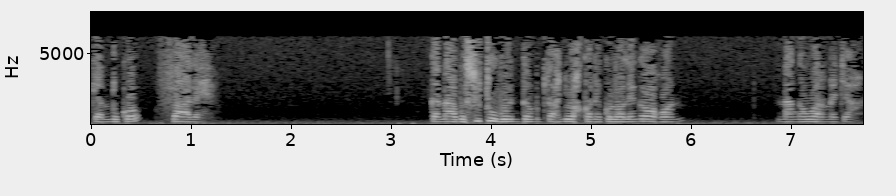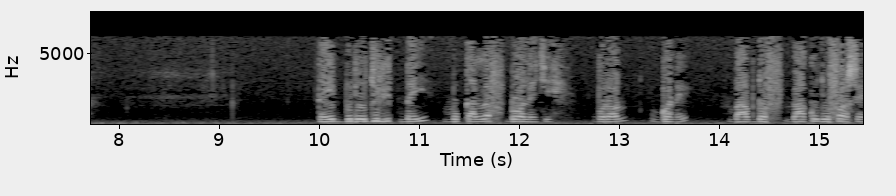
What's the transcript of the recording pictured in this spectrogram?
kenn du ko faale. Ba su tuuboon tam tax ñu wax ko ne ko loolee nga waxoon nangam war ca te it bu dee julit nay mu kàllaf boole ci bu doon gone mbaab dof mbaa ku ñu forcé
